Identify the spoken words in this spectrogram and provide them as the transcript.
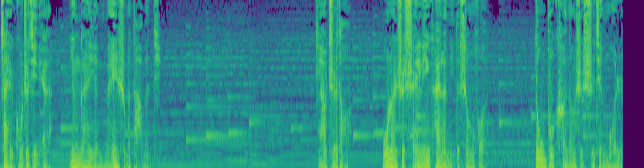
再固执几年，应该也没什么大问题。你要知道，无论是谁离开了你的生活，都不可能是世界末日，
